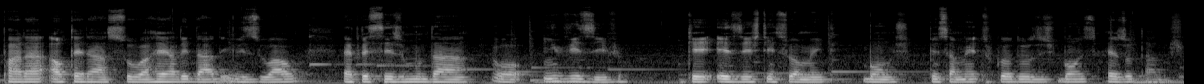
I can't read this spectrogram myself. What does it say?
para alterar sua realidade visual é preciso mudar o invisível que existe em sua mente. Bons pensamentos produzem bons resultados.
